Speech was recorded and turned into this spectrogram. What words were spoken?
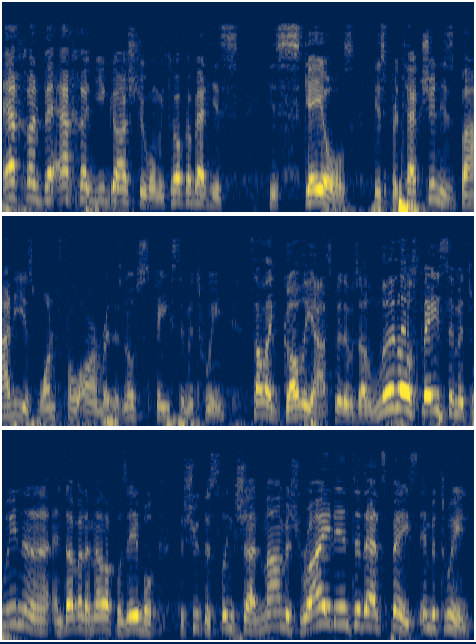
Echad be'echad yigashu. When we talk about his his scales, his protection, his body is one full armor. There's no space in between. It's not like Goliath where there was a little space in between and, and David Amelech was able to shoot the slingshot mamish right into that space in between.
